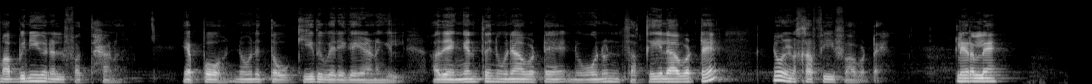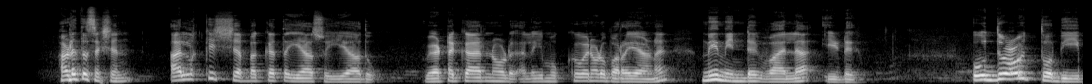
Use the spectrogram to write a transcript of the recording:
മബിനിയുൻ അൽ ഫത്താണ് എപ്പോൾ നൂന് തൗക്കീത് വരികയാണെങ്കിൽ അത് എങ്ങനത്തെ നൂനാവട്ടെ? നൂനുൻ സക്കീലാവട്ടെ നൂനുൻ ഖഫീഫ് ആവട്ടെ ക്ലിയർ അല്ലേ അടുത്ത സെക്ഷൻ അൽക്കി ഷബക്കത്ത് യാ സുയ്യാദു. വേട്ടക്കാരനോട് അല്ലെങ്കിൽ മുക്കുവനോട് പറയാണ് നീ നിന്റെ വല ഇട്. ഉദു ത്വബീബ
